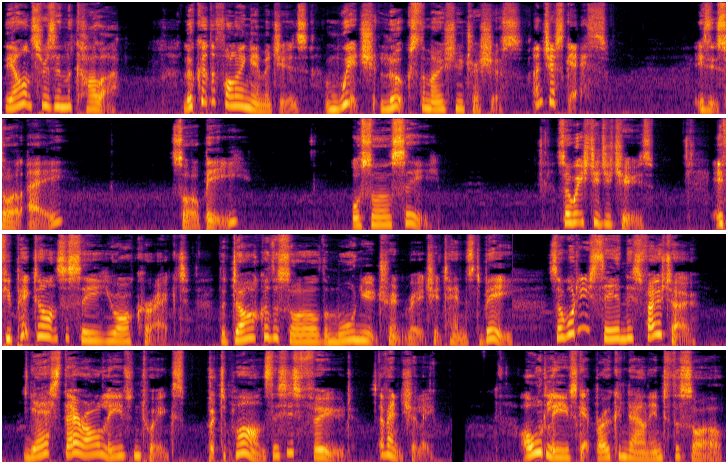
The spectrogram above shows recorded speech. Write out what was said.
The answer is in the colour. Look at the following images and which looks the most nutritious and just guess. Is it soil A, soil B, or soil C? So which did you choose? If you picked answer C, you are correct. The darker the soil, the more nutrient rich it tends to be. So what do you see in this photo? Yes, there are leaves and twigs, but to plants this is food, eventually. Old leaves get broken down into the soil,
